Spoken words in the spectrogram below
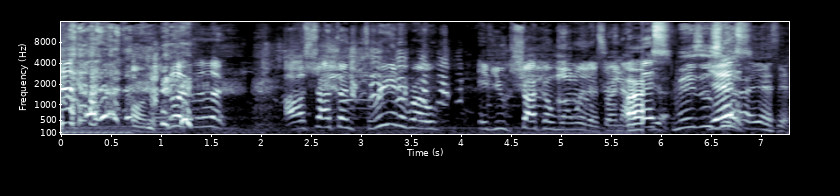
look, look, look. I'll shotgun three in a row if you shotgun one with us right now. All right. Yes. Yes. Yes. Hey.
